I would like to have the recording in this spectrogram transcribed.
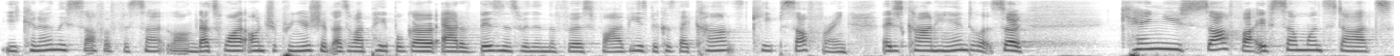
you can only suffer for so long. That's why entrepreneurship, that's why people go out of business within the first five years because they can't keep suffering. They just can't handle it. So, can you suffer if someone starts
